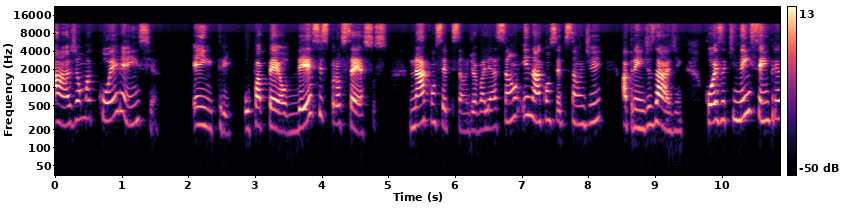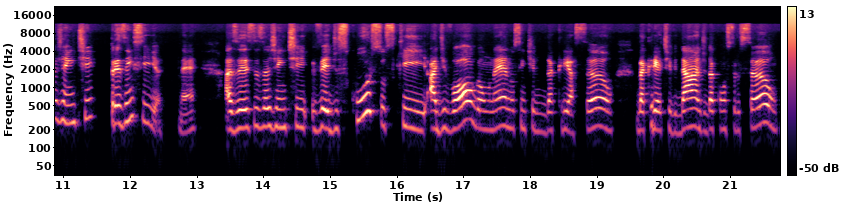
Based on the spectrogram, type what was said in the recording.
haja uma coerência entre o papel desses processos na concepção de avaliação e na concepção de aprendizagem, coisa que nem sempre a gente presencia, né? Às vezes a gente vê discursos que advogam, né, no sentido da criação, da criatividade, da construção,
